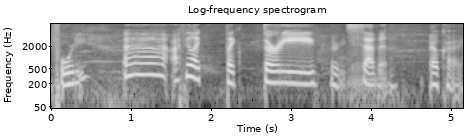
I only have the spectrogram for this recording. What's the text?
40? Uh, I feel like like thirty-seven. Okay.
